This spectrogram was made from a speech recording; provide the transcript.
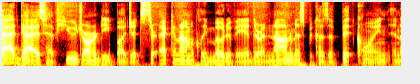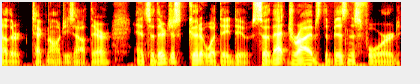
Bad guys have huge R&D budgets. They're economically motivated. They're anonymous because of Bitcoin and other technologies out there. And so they're just good at what they do. So that drives the business forward.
